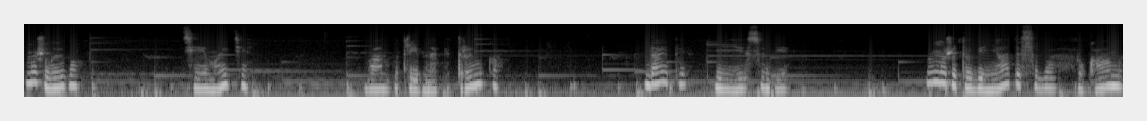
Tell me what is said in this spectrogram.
Можливо, цієї миті вам потрібна підтримка, дайте її собі. Ви можете обійняти себе руками,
